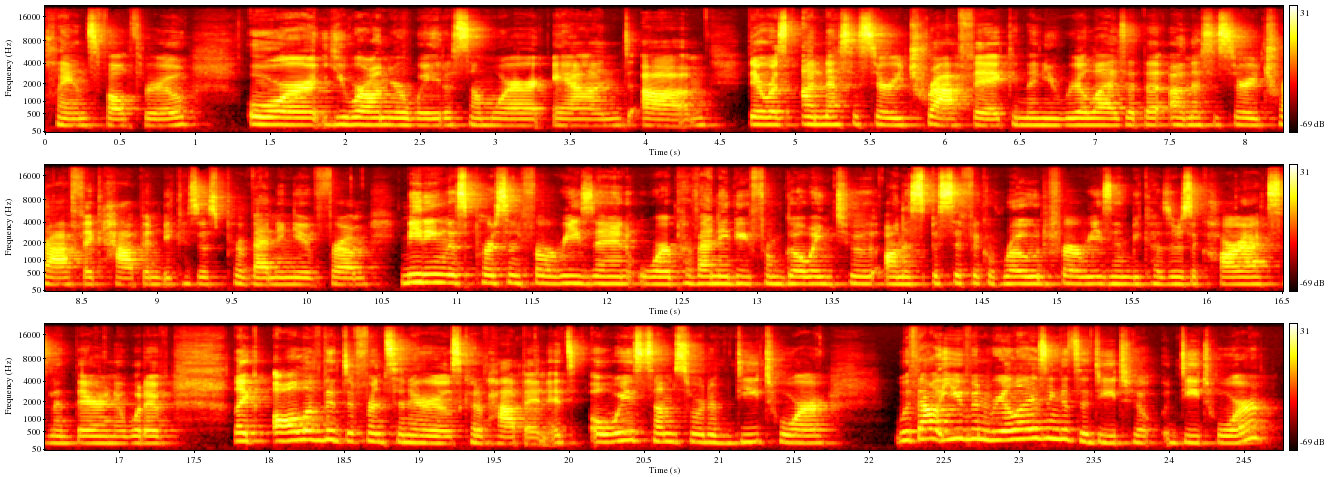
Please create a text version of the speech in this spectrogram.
plans fell through, or you were on your way to somewhere and um, there was unnecessary traffic, and then you realize that the unnecessary traffic happened because it's preventing you from meeting this person for a reason, or preventing you from going to on a specific road for a reason because there's a car accident there and it would have, like, all of the different scenarios could have happened. It's always some sort of detour without you even realizing it's a detour,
